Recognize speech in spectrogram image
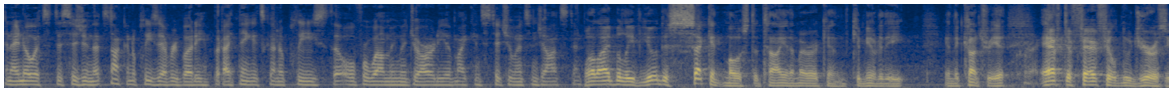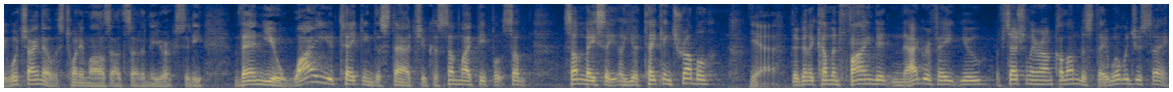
And I know it's a decision that's not going to please everybody, but I think it's going to please the overwhelming majority of my constituents in Johnston. Well, I believe you're the second most Italian American community in the country uh, after Fairfield, New Jersey, which I know is 20 miles outside of New York City. Then you. Why are you taking the statue? Because some my people, some, some may say, oh, you're taking trouble. Yeah. They're going to come and find it and aggravate you, especially around Columbus Day. What would you say?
